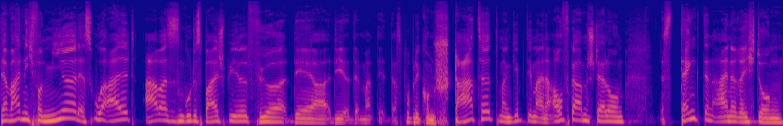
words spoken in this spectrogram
der war nicht von mir, der ist uralt, aber es ist ein gutes Beispiel für der, die, der, das Publikum startet, man gibt ihm eine Aufgabenstellung, es denkt in eine Richtung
